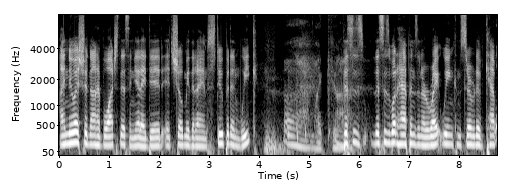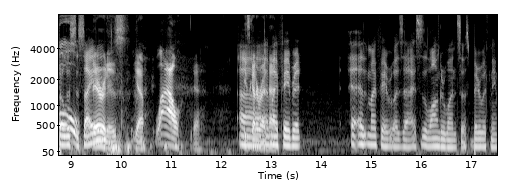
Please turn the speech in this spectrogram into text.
I knew I should not have watched this, and yet I did. It showed me that I am stupid and weak. Oh my god. This is this is what happens in a right wing conservative capitalist Whoa, society. There it is. Yeah. wow. Yeah. He's got a Uh, red and hat. My favorite, uh, uh, my favorite was uh, this is a longer one, so bear with me.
